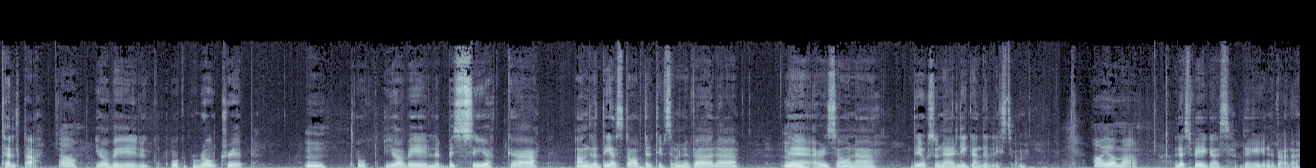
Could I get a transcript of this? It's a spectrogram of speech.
tälta. Ja. Jag vill åka på roadtrip. Mm. Och jag vill besöka andra delstater, typ som Nevada, Mm. eh, Arizona. Det är också närliggande liksom. Ja, jag med. Las Vegas, det är ju Nevada.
